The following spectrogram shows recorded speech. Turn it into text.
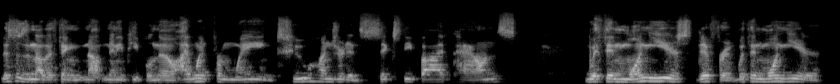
this is another thing not many people know. I went from weighing 265 pounds within one year's different within one year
